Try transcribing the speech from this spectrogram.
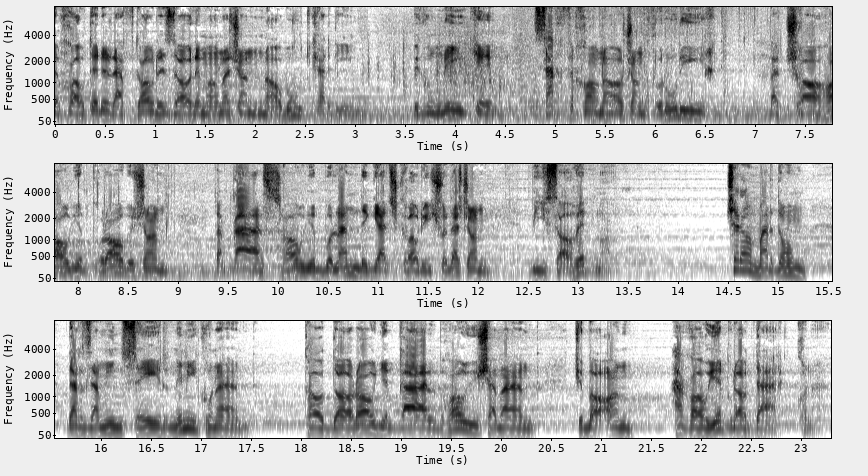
به خاطر رفتار ظالمانشان نابود کردیم به گونه ای که سقف خانه هاشان فرو ریخت و چاهای پرابشان و قصرهای بلند گچکاری شدهشان بی صاحب ماند. چرا مردم در زمین سیر نمی کنند تا دارای قلبهایی شوند که با آن حقایق را درک کنند؟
